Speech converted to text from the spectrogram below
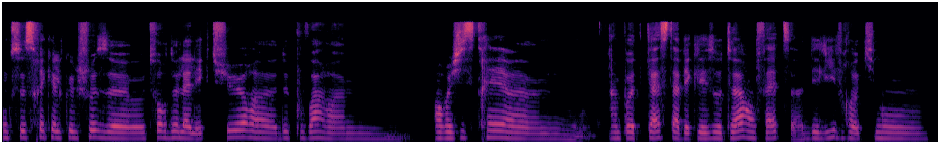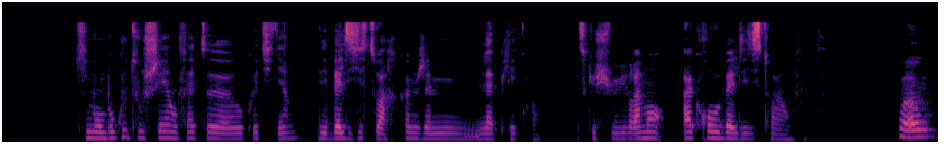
Donc ce serait quelque chose autour de la lecture de pouvoir enregistrer un podcast avec les auteurs en fait des livres qui m'ont qui m'ont beaucoup touché en fait au quotidien. Des belles histoires comme j'aime l'appeler quoi. Parce que je suis vraiment accro aux belles histoires en fait. Waouh.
